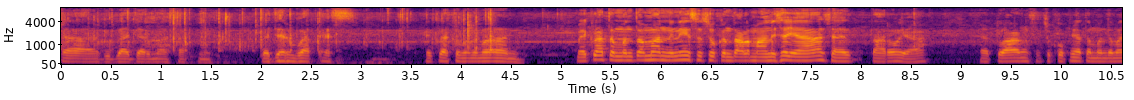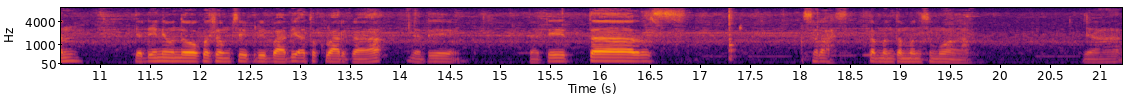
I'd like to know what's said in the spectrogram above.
Ya lagi belajar masak nih. Belajar buat es. Baiklah teman-teman. Baiklah teman-teman ini susu kental manisnya ya saya taruh ya. Saya tuang secukupnya teman-teman. Jadi ini untuk konsumsi pribadi atau keluarga. Jadi jadi terserah teman-teman semua. Ya.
